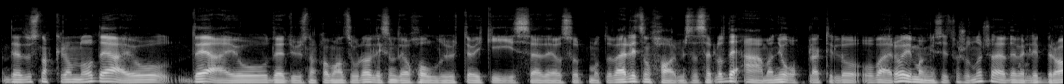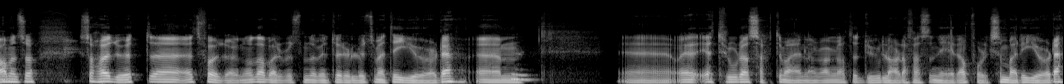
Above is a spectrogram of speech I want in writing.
det du snakker om nå, det er jo det, er jo det du snakka om, Hans Olav. Liksom det å holde ut, det å ikke gi seg, det å på en måte være litt sånn hard med seg selv. Og det er man jo opplært til å, å være, og i mange situasjoner så er det veldig bra. Men så, så har jo du et, eh, et, foredrag nå da, bare som du har begynt å rulle ut, som heter Gjør det. Um, mm. Uh, og jeg, jeg, tror du har sagt til meg en eller annen gang at du lar deg fascinere av folk som bare gjør det.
